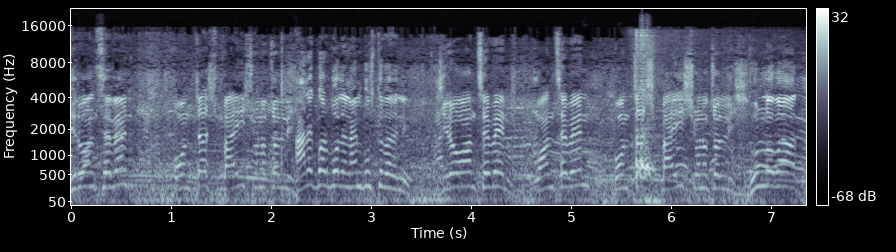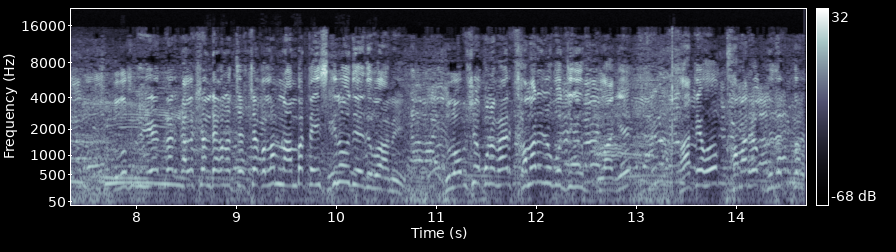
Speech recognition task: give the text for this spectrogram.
zero one seven পঞ্চাশ বাইশ উনচল্লিশ। আরেকবার বলেন আমি বুঝতে পারিনি। Zero one seven one seven পঞ্চাশ বাইশ উনচল্লিশ। ধন্যবাদ। রিয়াদ ভাইয়ের কালেকশন দেখানোর চেষ্টা করলাম নাম্বারটা স্ক্রিনেও দিয়ে দেবো আমি। দুল অবশ্যই কোনো ভাইয়ের খামারের উপর যদি লাগে হাটে হোক খামারে হোক ভিজিট করে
